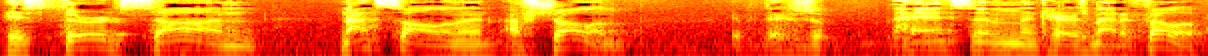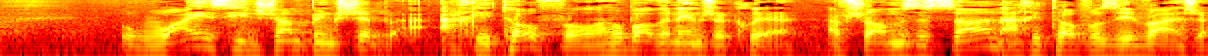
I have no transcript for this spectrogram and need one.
his third son, not Solomon, Avshalom, there's a handsome and charismatic fellow. Why is he jumping ship? Achitophel, I hope all the names are clear. Avshalom is the son, Achitophel is the advisor.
